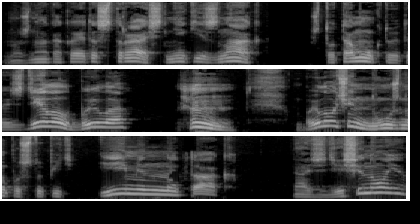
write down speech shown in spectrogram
Нужна какая-то страсть, некий знак, что тому, кто это сделал, было... Хм, было очень нужно поступить именно так. А здесь иное.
